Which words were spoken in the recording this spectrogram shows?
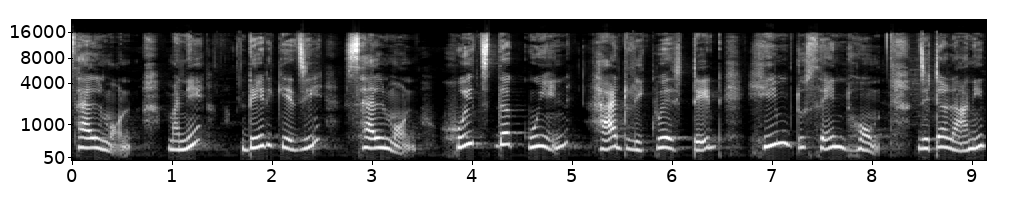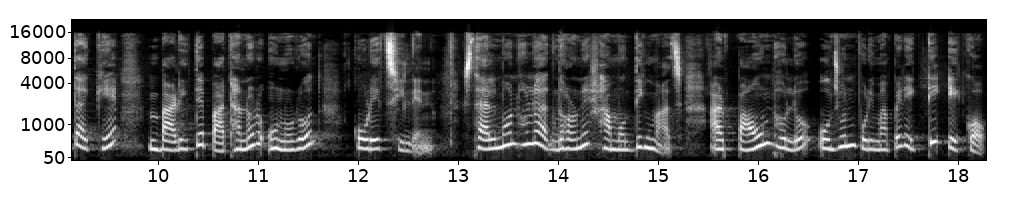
salmon মানে দেড় কেজি salmon which the queen had requested him to send home যেটা রানী তাকে বাড়িতে পাঠানোর অনুরোধ করেছিলেন। স্যালমন হলো এক ধরনের সামুদ্রিক মাছ, আর পাউন্ড হলো ওজন পরিমাপের একটি একক।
